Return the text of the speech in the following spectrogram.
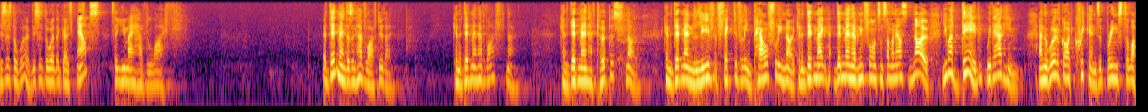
This is the word. This is the word that goes out so you may have life. A dead man doesn't have life, do they? Can a dead man have life? No. Can a dead man have purpose? No. Can a dead man live effectively and powerfully? No. Can a dead man, dead man have an influence on someone else? No. You are dead without him. And the Word of God quickens, it brings to life.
